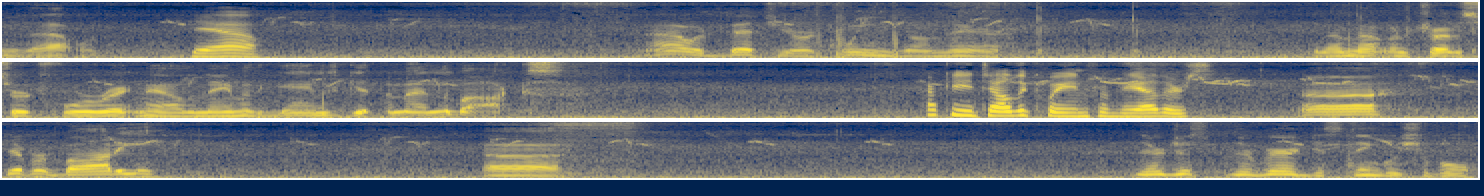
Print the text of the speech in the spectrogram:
Look at that one. Yeah. I would bet you our queen's on there. But I'm not going to try to search for her right now. The name of the game is getting them out in the box. How can you tell the queen from the others? Uh, different body, Uh, they're just they're very distinguishable.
